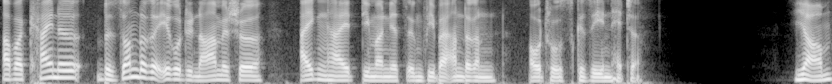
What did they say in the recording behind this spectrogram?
aber keine besondere aerodynamische Eigenheit, die man jetzt irgendwie bei anderen Autos gesehen hätte. Ja,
